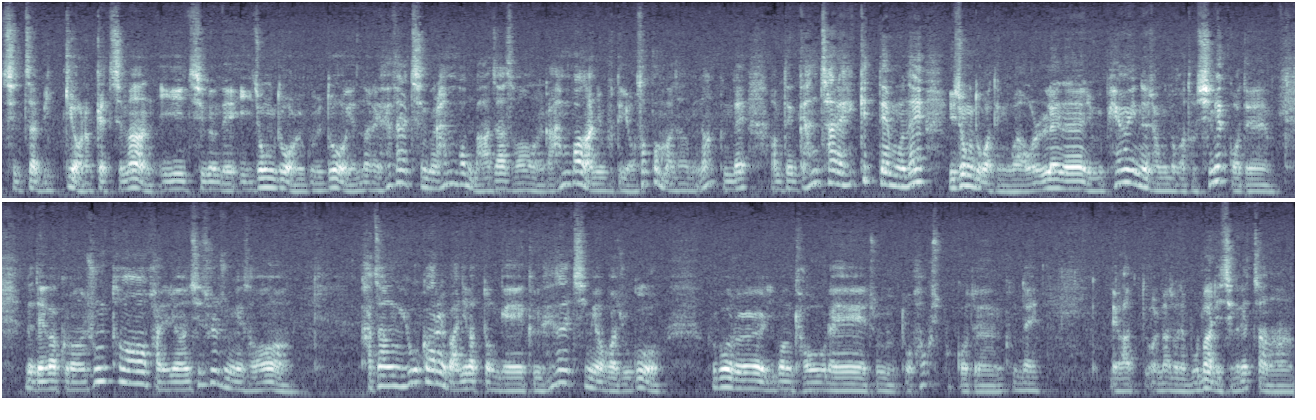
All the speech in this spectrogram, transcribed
진짜 믿기 어렵겠지만 이 지금 내 이 정도 얼굴도 옛날에 새살침을 한 번 맞아서 그러니까 한 번 아니고 그때 여섯 번 맞았나? 근데 아무튼 그한 차례 했기 때문에 이 정도가 된 거야. 원래는 여기 패여 있는 정도가 더 심했거든. 근데 내가 그런 흉터 관련 시술 중에서 가장 효과를 많이 봤던 게그 새살침이어가지고 그거를 이번 겨울에 좀 또 하고 싶었거든. 근데 내가 얼마 전에 모발 이식을 했잖아.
